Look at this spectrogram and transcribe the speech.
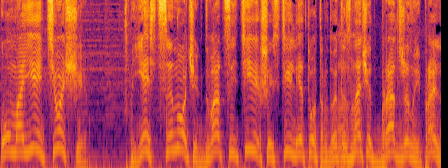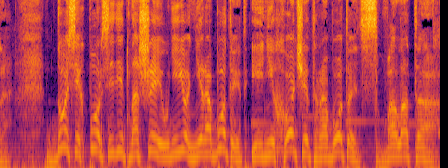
У моей тещи есть сыночек 26 лет от роду. Это значит брат жены, правильно? До сих пор сидит на шее у нее, не работает и не хочет работать. Сволота.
